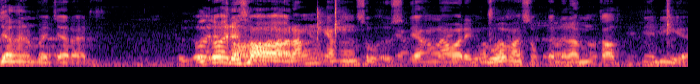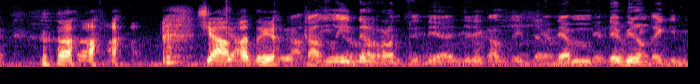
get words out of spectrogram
jangan pacaran. Itu ada seorang yang yang nawarin gua masuk ke dalam cultnya dia. Siapa tuh ya? cult leader waktu dia jadi cult leader. Dia dia bilang kayak gini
